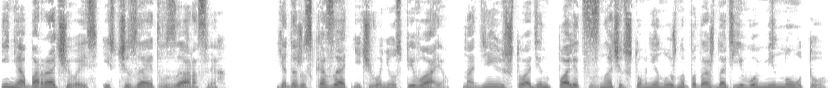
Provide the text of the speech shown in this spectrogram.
и, не оборачиваясь, исчезает в зарослях. Я даже сказать ничего не успеваю. Надеюсь, что один палец значит, что мне нужно подождать его минуту.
